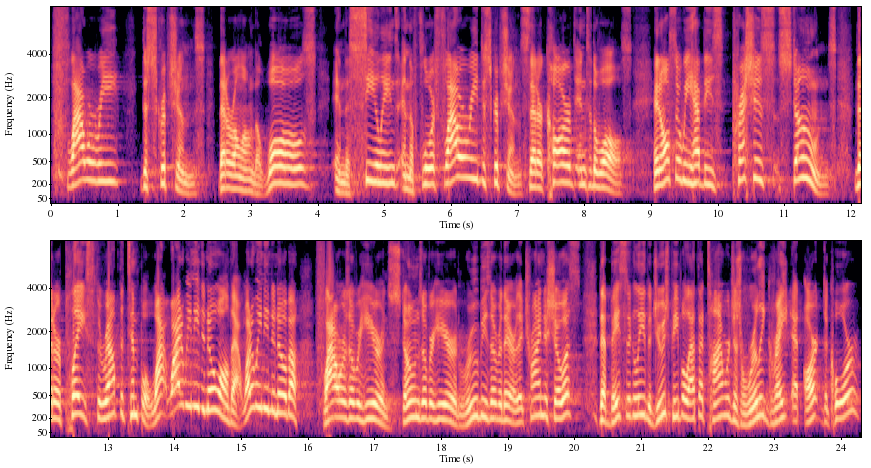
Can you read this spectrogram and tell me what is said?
flowery descriptions that are along the walls and the ceilings and the floors, flowery descriptions that are carved into the walls. And also, we have these precious stones that are placed throughout the temple. Why, why do we need to know all that? Why do we need to know about flowers over here and stones over here and rubies over there? Are they trying to show us that basically the Jewish people at that time were just really great at art decor?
